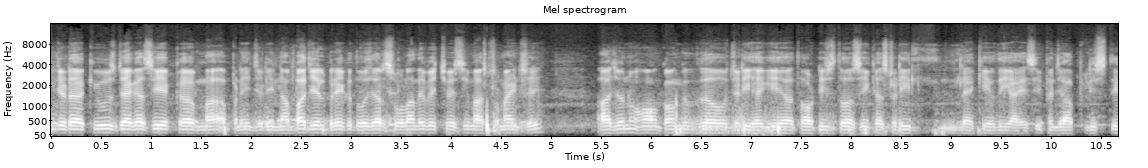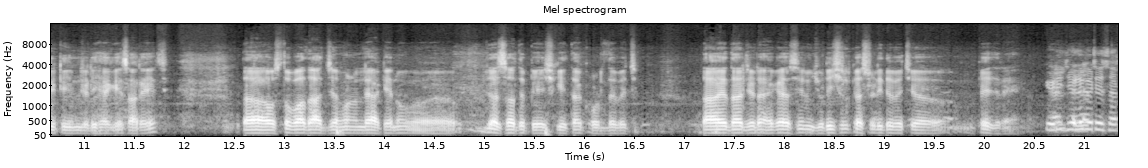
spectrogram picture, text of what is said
ਜਿਹੜਾ ਅਕਿਊਜ਼ਡ ਹੈਗਾ ਸੀ ਇੱਕ ਮ- ਆਪਣੀ ਜਿਹੜੀ ਨਾਭਾ ਜੇਲ੍ਹ ਬ੍ਰੇਕ 2016 ਦੇ ਵਿੱਚ ਹੋਈ ਸੀ ਮਾਸਟਰਮਾਈਂਡ ਸੀ। ਅੱਜ ਉਹਨੂੰ ਹਾਂਗਕਾਂਗ ਤੋਂ ਜਿਹੜੀ ਹੈਗੀ ਆ ਅਥਾਰਟੀਜ਼ ਤੋਂ ਅਸੀਂ ਕਸਟਡੀ ਲੈ ਕੇ ਉਹਦੀ ਆਏ ਸੀ ਪੰਜਾਬ ਪੁਲਿਸ ਦੀ ਟੀਮ ਜਿਹੜੀ ਹੈਗੀ ਸਾਰੇ ਤਾਂ ਉਸ ਤੋਂ ਬਾਅਦ ਅੱਜ ਹੁਣ ਲਿਆ ਕੇ ਇਹਨੂੰ ਅਹ, ਜੱਜ ਸਾਹਿਬ ਦੇ ਪੇਸ਼ ਕੀਤਾ ਕੋਰਟ ਦੇ ਵਿੱਚ। ਤਾਂ ਇਹਦਾ ਜਿਹੜਾ ਹੈਗਾ ਅਸੀਂ ਇਹਨੂੰ ਜੁਡੀਸ਼ੀਅਲ ਕਸਟਡੀ ਦੇ ਵਿੱਚ ਭੇਜ ਰਹੇ ਹਾਂ। ਕਿਹੜੀ ਜੇਲ੍ਹ ਵਿੱਚ ਸਰ?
